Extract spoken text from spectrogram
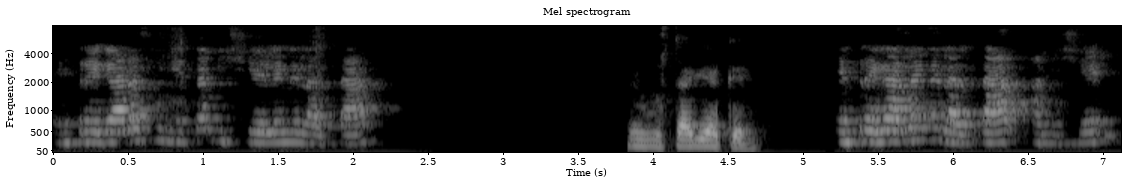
entregar a su nieta Michelle en el altar? ¿Me gustaría qué? ¿Entregarla en el altar a Michelle?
